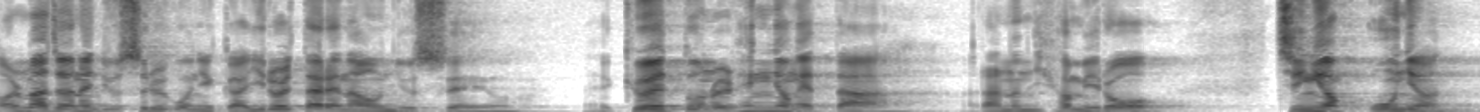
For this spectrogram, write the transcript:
얼마 전에 뉴스를 보니까 1월 달에 나온 뉴스예요. 교회 돈을 횡령했다라는 혐의로 징역 5년,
